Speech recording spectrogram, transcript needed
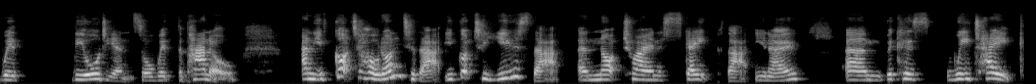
with the audience or with the panel. And you've got to hold on to that. You've got to use that and not try and escape that, you know, um, because we take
